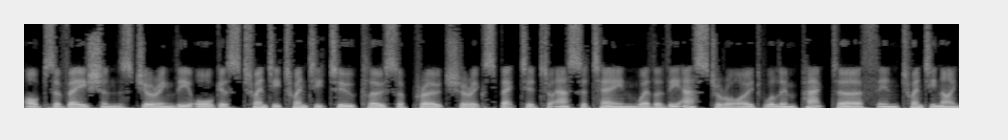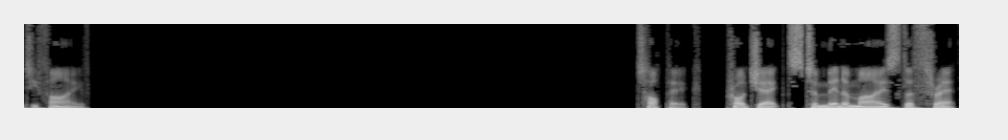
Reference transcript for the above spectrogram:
Observations during the August 2022 close approach are expected to ascertain whether the asteroid will impact Earth in 2095. Topic: Projects to minimize the threat.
